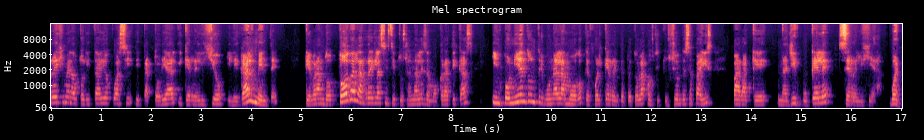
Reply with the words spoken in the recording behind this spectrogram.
régimen autoritario cuasi dictatorial y que religió ilegalmente, quebrando todas las reglas institucionales democráticas, imponiendo un tribunal a modo que fue el que reinterpretó la constitución de ese país para que Nayib Bukele se religiera. Bueno,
